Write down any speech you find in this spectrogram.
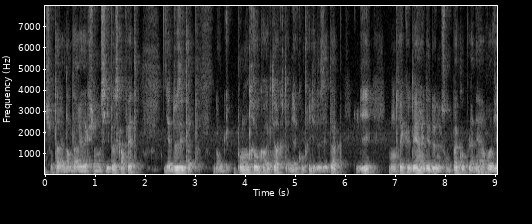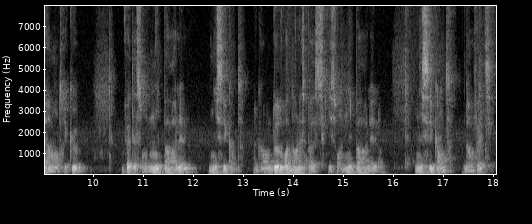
sur dans ta rédaction aussi, parce qu'en fait, il y a deux étapes. Donc, pour montrer au correcteur que tu as bien compris les deux étapes, tu dis, montrer que D1 et D2 ne sont pas coplanaires revient à montrer que, en fait, elles sont ni parallèles, ni séquentes. D'accord? Deux droites dans l'espace qui sont ni parallèles, ni séquentes, ben en fait,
